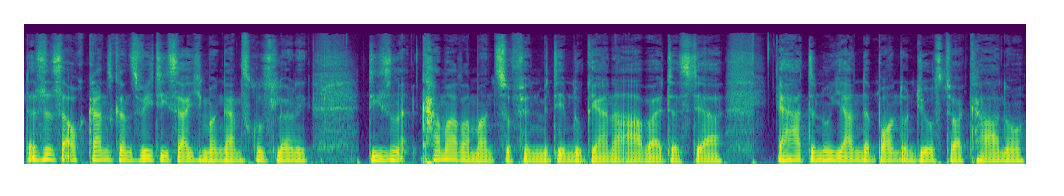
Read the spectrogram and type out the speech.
das ist auch ganz, ganz wichtig, sage ich immer ein ganz großes Learning, diesen Kameramann zu finden, mit dem du gerne arbeitest. Der, er hatte nur Jan de Bond und Jost Vacano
